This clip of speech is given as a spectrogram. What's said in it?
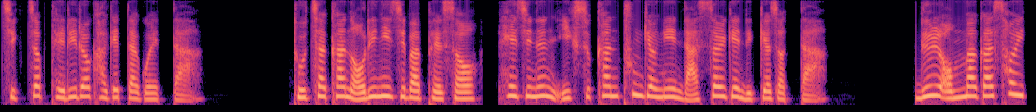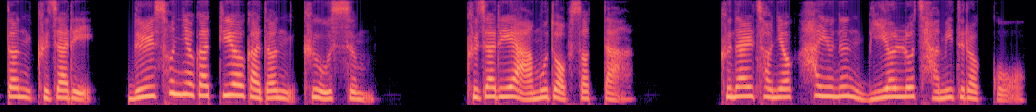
직접 데리러 가겠다고 했다. 도착한 어린이집 앞에서 혜진은 익숙한 풍경이 낯설게 느껴졌다. 늘 엄마가 서 있던 그 자리, 늘 손녀가 뛰어가던 그 웃음. 그 자리에 아무도 없었다. 그날 저녁 하유는 미열로 잠이 들었고,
